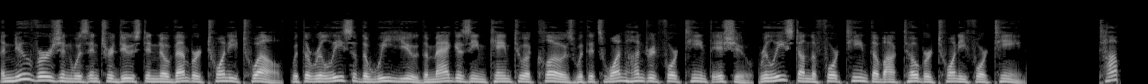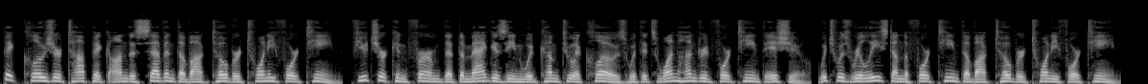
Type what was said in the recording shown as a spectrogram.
A new version was introduced in November 2012. With the release of the Wii U, the magazine came to a close with its 114th issue, released on the 14th of October 2014. Topic closure topic On 7 October 2014, Future confirmed that the magazine would come to a close with its 114th issue, which was released on 14 October 2014.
